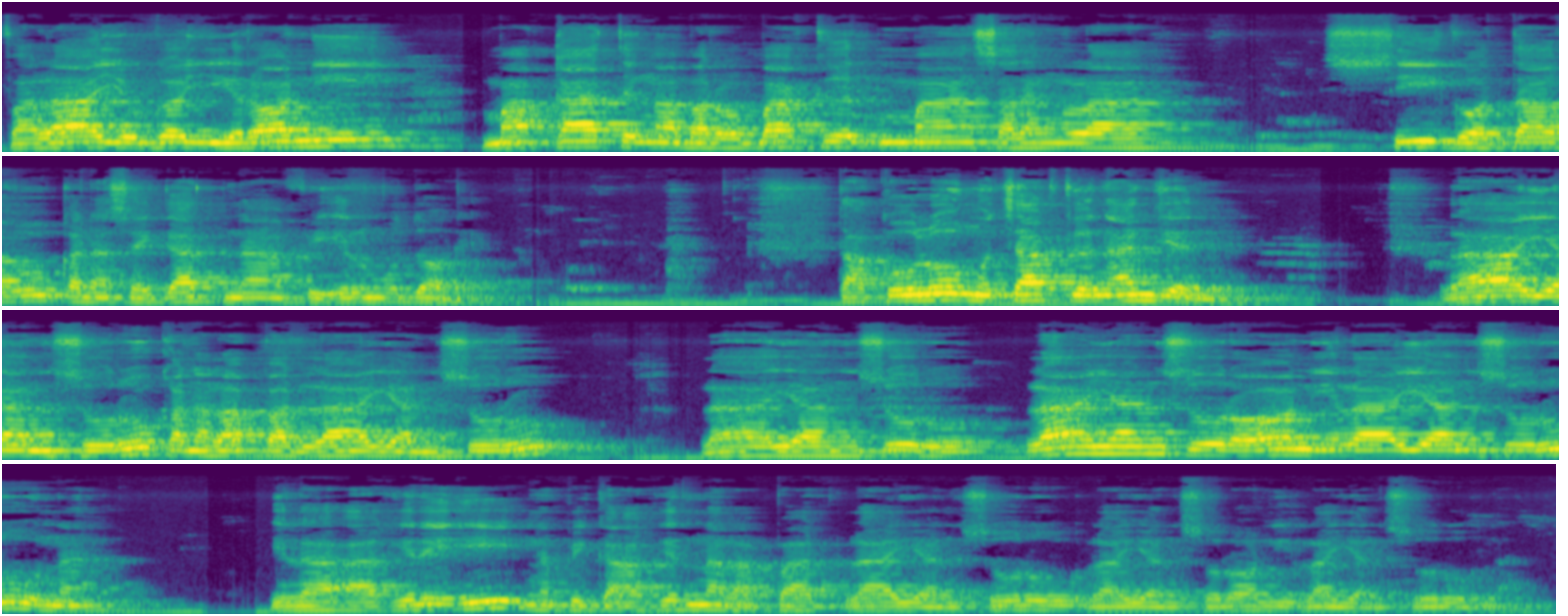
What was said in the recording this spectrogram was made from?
Fala yugayironi maka tengah ngabarobahkeun ma saranglah la sigotahu kana segatna fi'il mudhari takulu ngucapkeun anjeun. Layan suru kana lapad layan suru. Layan suru layan suroni layan suruna. Ila akhirihi nepi ka akhirna lapad layan suru layan suroni layan suruna.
